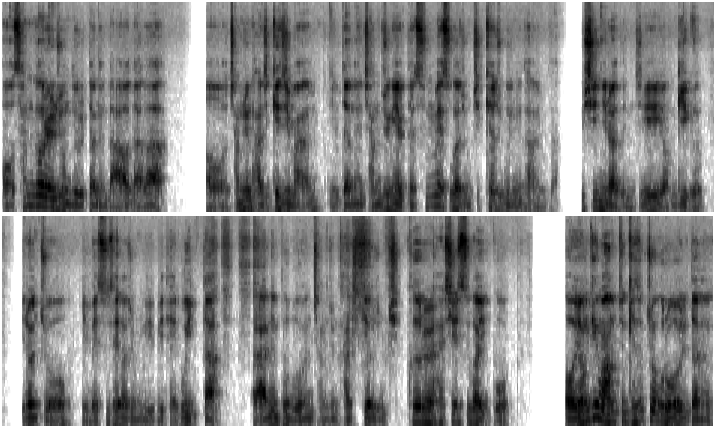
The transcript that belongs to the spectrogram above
어, 3거래일 정도 일단은 나오다가 어, 장중 가직계지만 일단은 장중에 일단 순매수가 좀 지켜주고 있는 상황입니다. 수신이라든지 연기금 이런 쪽 예, 매수세가 좀 유입이 되고 있다라는 부분 장중 가직계로 좀 체크를 하실 수가 있고 어, 연기금 아무튼 계속적으로 일단은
